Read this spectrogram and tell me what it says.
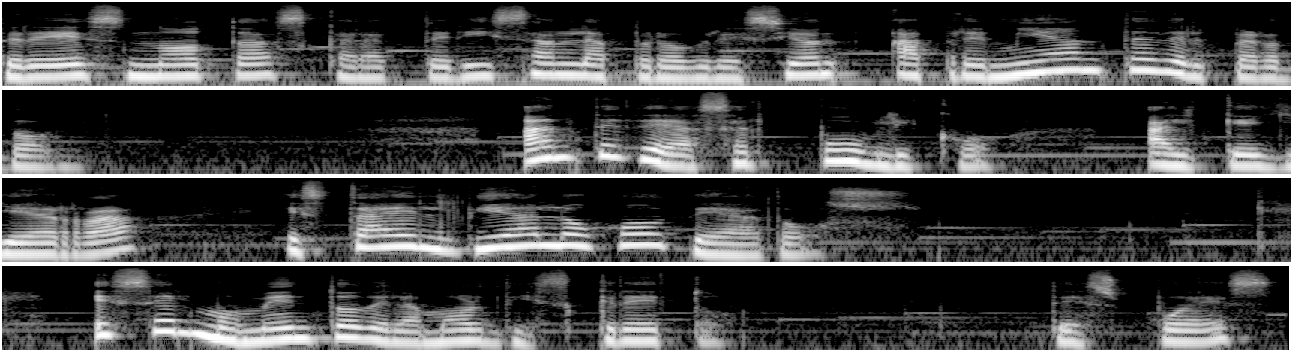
Tres notas caracterizan la progresión apremiante del perdón. Antes de hacer público al que yerra está el diálogo de a dos. Es el momento del amor discreto. Después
